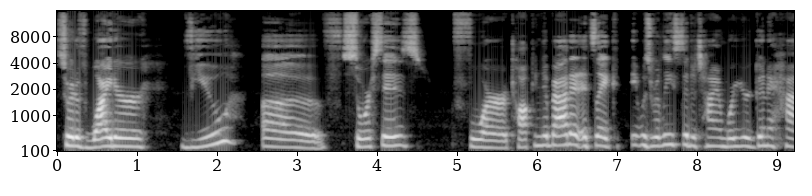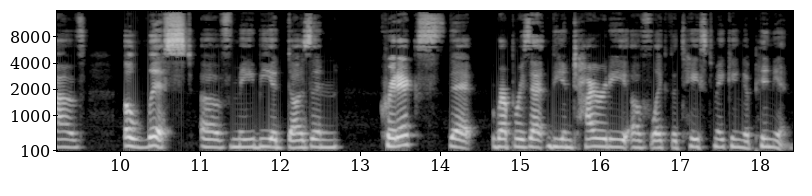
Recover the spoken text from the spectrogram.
sort of wider view of sources for talking about it, it's like it was released at a time where you're going to have a list of maybe a dozen critics that represent the entirety of like the taste making opinion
